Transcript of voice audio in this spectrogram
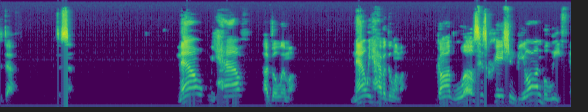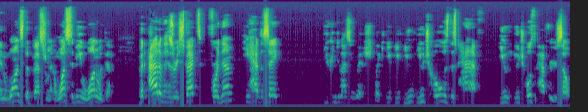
to death, to sin. Now we have a dilemma. Now we have a dilemma. God loves his creation beyond belief and wants the best from it and wants to be one with them. But out of his respect for them, he had to say, You can do as you wish. Like, you, you, you, you chose this path. You, you chose the path for yourself.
